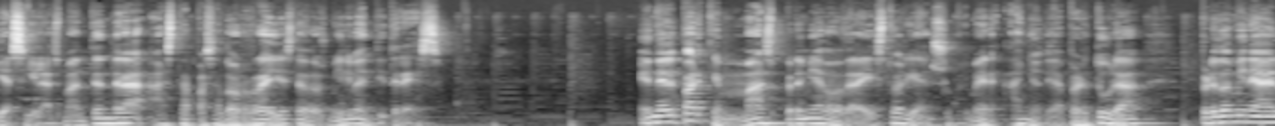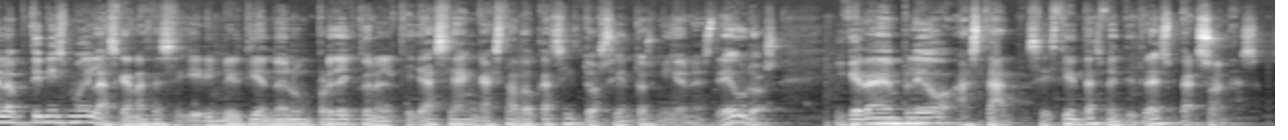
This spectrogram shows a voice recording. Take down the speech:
y así las mantendrá hasta pasados Reyes de 2023. En el parque más premiado de la historia en su primer año de apertura, predomina el optimismo y las ganas de seguir invirtiendo en un proyecto en el que ya se han gastado casi 200 millones de euros y que da empleo hasta 623 personas.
